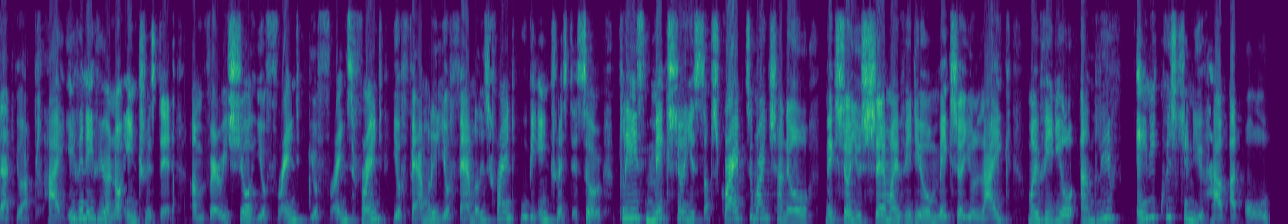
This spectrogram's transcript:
that you apply. Even if you are not interested i'm very sure your friend your friend's friend your family your family's friend will be interested. So please make sure you subscribe to my channel. Make sure you share my video. Make sure you like my video and leave any question you have at all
